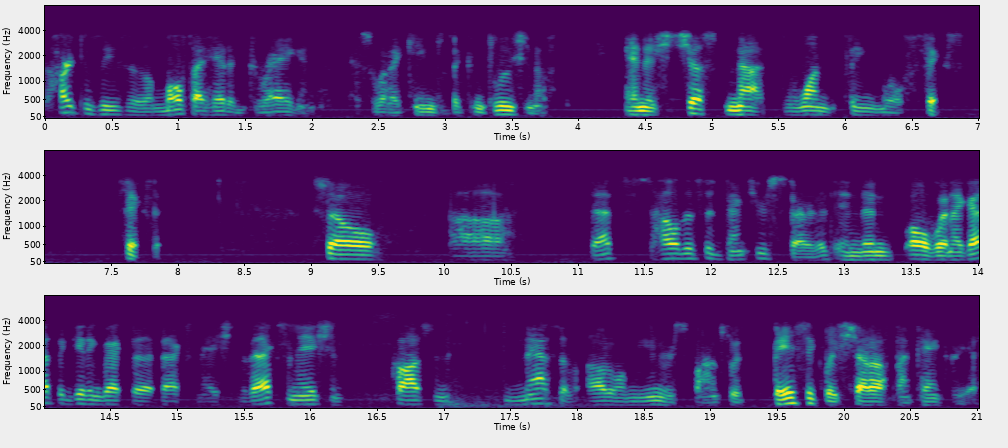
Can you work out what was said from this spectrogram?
heart disease is a multi-headed dragon. Is what I came to the conclusion of, and it's just not one thing will fix fix it. So. Uh, that's how this adventure started. And then, oh, when I got to getting back to that vaccination, the vaccination caused a massive autoimmune response, which basically shut off my pancreas.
